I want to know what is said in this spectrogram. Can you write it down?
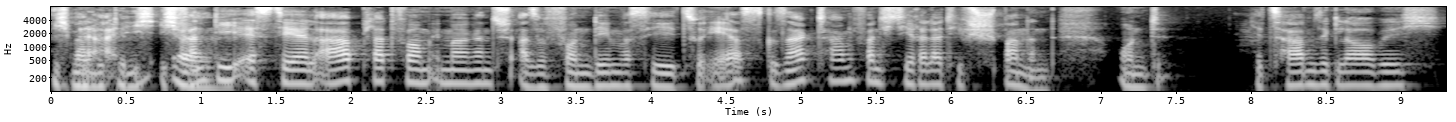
Ich meine, ja, ich, ich fand äh, die STLA-Plattform immer ganz, also von dem, was sie zuerst gesagt haben, fand ich die relativ spannend. Und jetzt haben sie, glaube ich,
